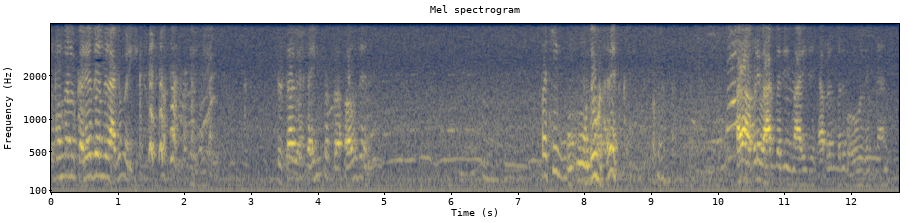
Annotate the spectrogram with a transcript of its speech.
તો પણ તમે કર્યો તો એમને લાગે પડી ગયું. પછી ઊંધું કરે. હવે આપડી વાત બધી મારી છે આપડે બધું બહુ બધું જ્ઞાન છે.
